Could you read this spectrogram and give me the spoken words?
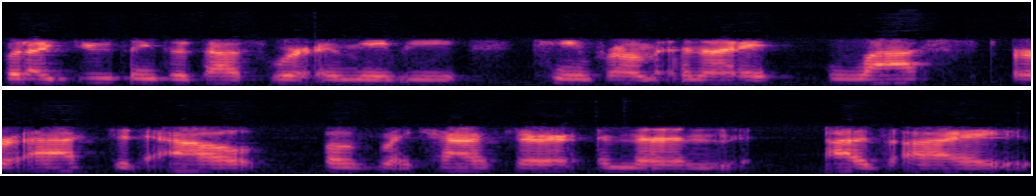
but I do think that that's where it maybe came from and I lashed or acted out of my character and then as I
